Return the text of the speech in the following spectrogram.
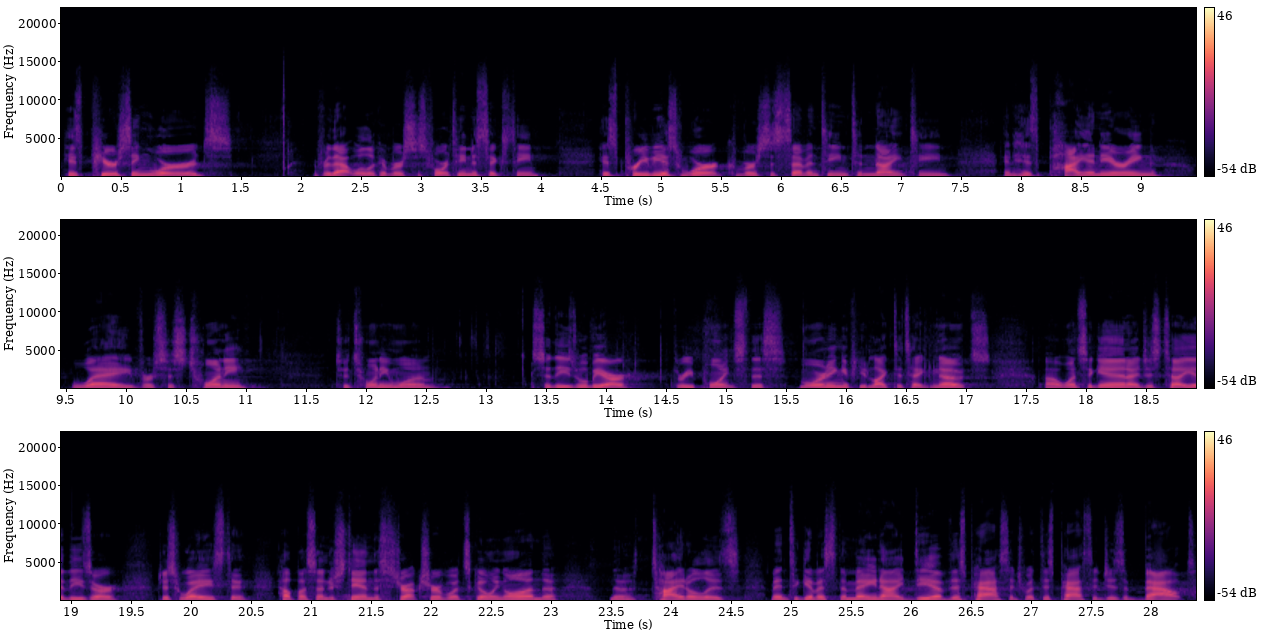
his piercing words and for that, we'll look at verses 14 to 16, his previous work, verses 17 to 19, and his pioneering way, verses 20 to 21. So these will be our three points this morning. If you'd like to take notes, uh, once again, I just tell you these are just ways to help us understand the structure of what's going on. The, the title is meant to give us the main idea of this passage, what this passage is about.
